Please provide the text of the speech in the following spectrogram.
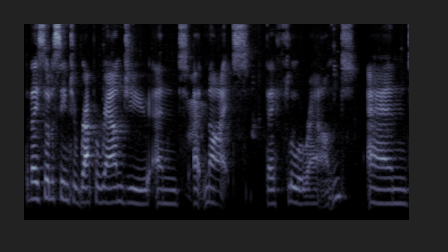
But they sort of seemed to wrap around you, and hmm. at night they flew around and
